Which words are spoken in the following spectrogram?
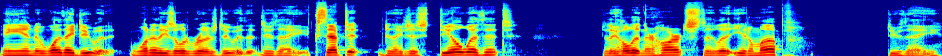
And what do they do with it? What do these older brothers do with it? Do they accept it? Do they just deal with it? Do they hold it in their hearts? Do they let it eat them up? Do they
